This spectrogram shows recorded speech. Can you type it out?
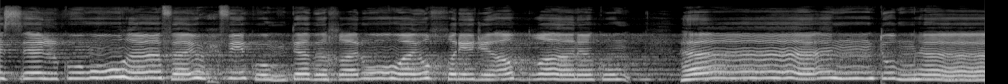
يسألكموها فيحفكم تبخلوا ويخرج أضغانكم. ها أنتم هؤلاء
